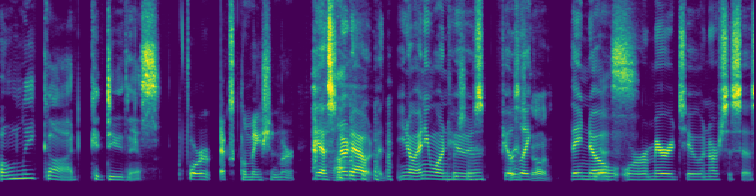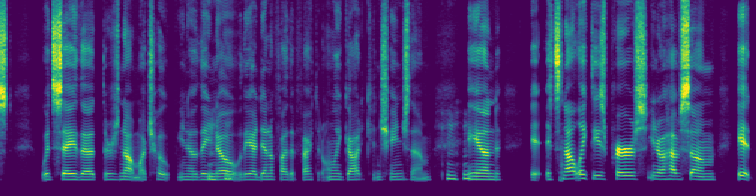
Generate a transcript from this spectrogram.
Only God could do this. Four exclamation mark. Yes, no doubt. Uh, You know, anyone who sure. feels Praise like God. they know Yes. or are married to a narcissist would say that there's not much hope. You know, they Mhm. know, they identify the fact that only God can change them. Mhm. And it, it's not like these prayers, you know, have some it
